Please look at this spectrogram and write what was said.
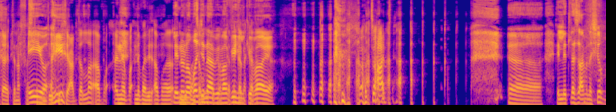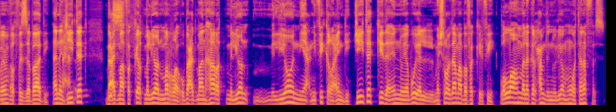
بداية تنفس. أيوة، قلت أيوة. يا عبد الله أبغى نبغى نبغى أبغى لأنه نضجنا بما فيه. الكفاية. سعد. آه، اللي اتلسع من الشربة ينفخ في الزبادي أنا جيتك بعد. ما فكرت مليون مرة وبعد ما انهارت مليون مليون يعني فكرة عندي جيتك كده إنه يا أبويا المشروع ده ما بفكر فيه واللهم لك الحمد إنه اليوم هو تنفس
